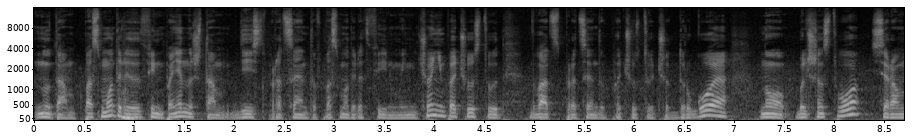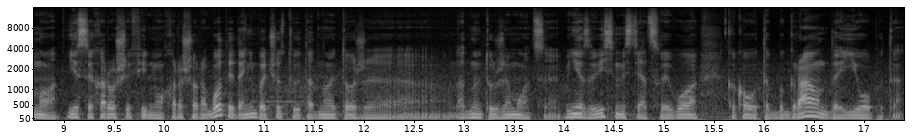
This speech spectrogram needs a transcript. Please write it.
ну, там, посмотрят этот фильм, понятно, что там 10% посмотрят фильм и ничего не почувствуют, 20% почувствуют что-то другое, но большинство все равно, если хороший фильм, он хорошо работает, они почувствуют одно и то же, одну и ту же эмоцию, вне зависимости от своего какого-то бэкграунда и опыта.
